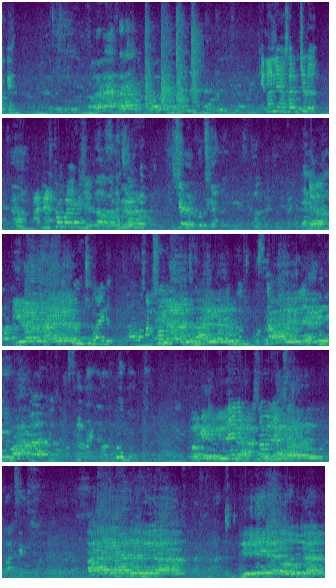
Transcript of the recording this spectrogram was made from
ఓకే. కిరణ్ ఒకసారి చూడు. ఈరోజు కొంచెం వైడ్ ఈరోజు సాయి గారు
